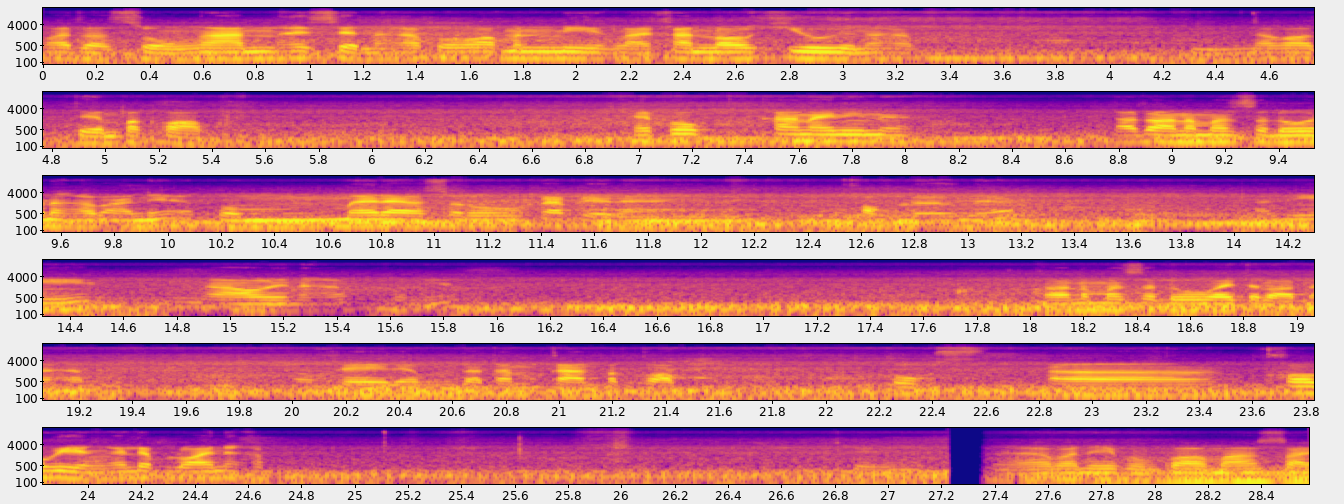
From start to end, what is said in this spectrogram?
ว่าจะส่งงานให้เสร็จนะครับ เพราะว่ามันมีหลายคันรอคิวอยู่นะครับ แล้วก็เตรียมประกอบให้พวกข้างในนี่เนี่ย แล้วตอนน้ำมันสโลนะครับ อันนี้ผมไม่ได้สโลแป๊บเดียวนะขอบเริงเลยอันนี้เงาเลยนะครับตัวนี้ตอนน้ำมันสโลไว้ตลอดนะครับ โอเค เดี๋ยวผมจะทำการประกอบพวกเอ่อข้อเหวี่ยงให้เรียบร้อยนะครับโอเคนะครับวันนี้ผมก็มาใส่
